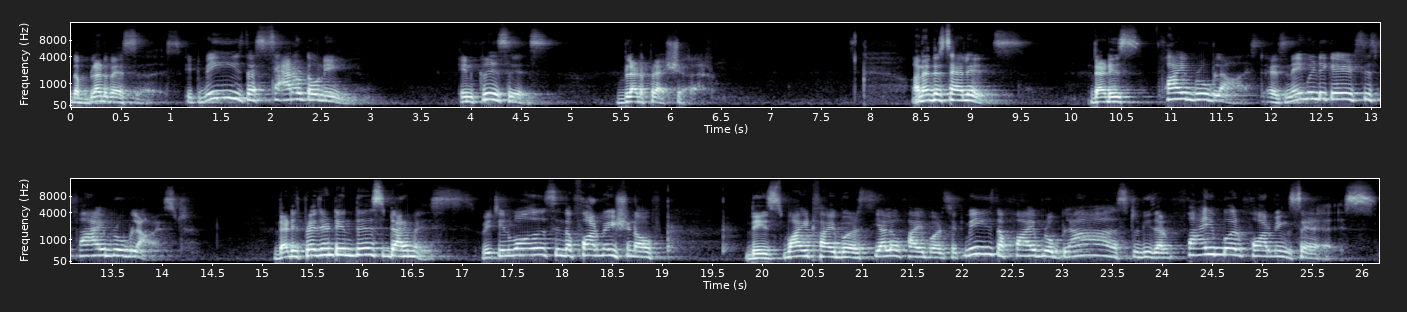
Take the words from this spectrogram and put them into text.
the blood vessels. It means the serotonin increases blood pressure. Another cell is that is fibroblast as name indicates is fibroblast that is present in this dermis which involves in the formation of these white fibers, yellow fibers. It means the fibroblast. These are fiber forming cells.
